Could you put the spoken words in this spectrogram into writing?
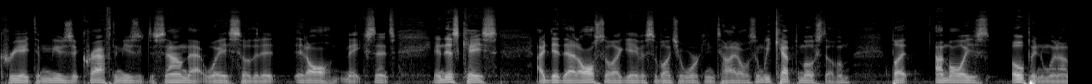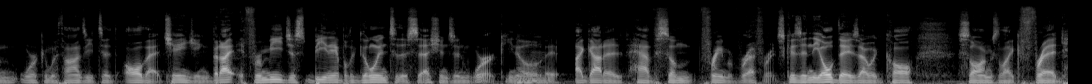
create the music, craft the music to sound that way so that it, it all makes sense. In this case, I did that also. I gave us a bunch of working titles, and we kept most of them. But I'm always open when I'm working with Hansi to all that changing. But I, for me, just being able to go into the sessions and work, you know, mm-hmm. I got to have some frame of reference. Because in the old days, I would call songs like Fred.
